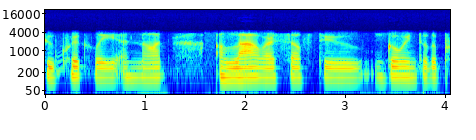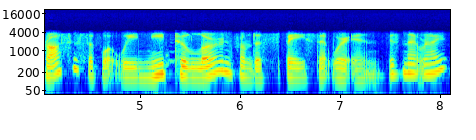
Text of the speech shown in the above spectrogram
too quickly and not allow ourselves to go into the process of what we need to learn from the space that we're in. Isn't that right?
